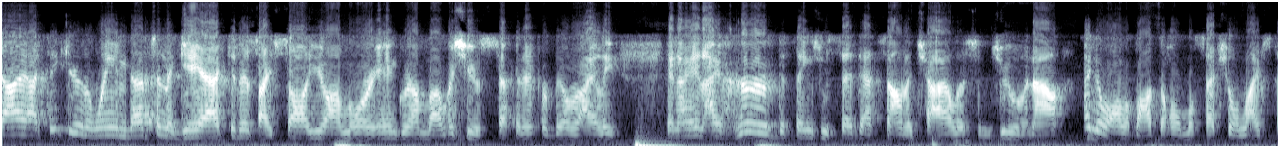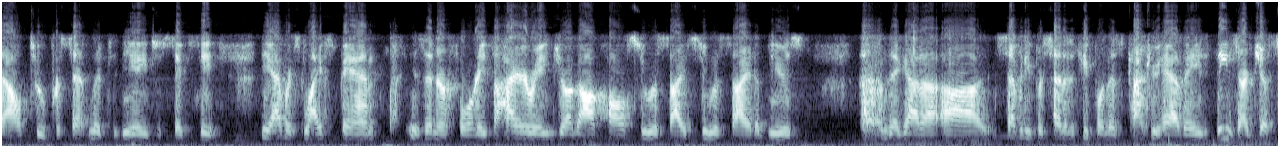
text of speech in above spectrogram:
Yeah, I, I think you're the Wayne Besen, the gay activist. I saw you on Laura Ingraham. I wish you was stepping in for Bill O'Reilly. And I, and I heard the things you said that sounded childish and juvenile. I know all about the homosexual lifestyle. 2% live to the age of 60. The average lifespan is in their 40s. The higher rate drug, alcohol, suicide, suicide, abuse. they got a uh, 70% of the people in this country have AIDS. These are just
